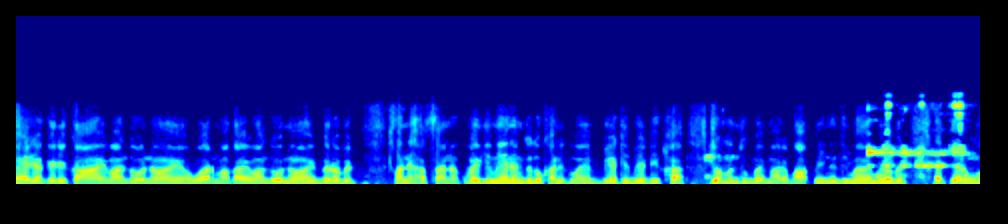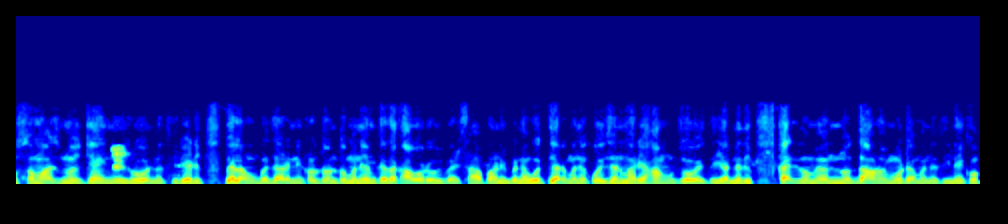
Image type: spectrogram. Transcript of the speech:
ભાર્યા કરી કાંઈ વાંધો નહીં હવારમાં કાંઈ વાંધો નહીં બરોબર? અને અચાનક વહી ગઈ મેં એમ કીધું ખાલી તું અહીંયા બેઠી બેઠી ખા. જો મનસુખભાઈ મારે બાપે નથી વાંહે બરોબર? અત્યારે હું સમાજ નો ક્યાંય નહીં રો નથી રેડી પેલા હું બજારે નીકળતો ને તો મને એમ કહેતા કે આવો રવિભાઈ ચા પાણી બનાવો. અત્યારે મને કોઈ છે ને મારી હામું જોવાય તૈયાર નથી. કાલનો મેં અન્નનો દાણો મોઢામાં નથી નાખ્યો.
